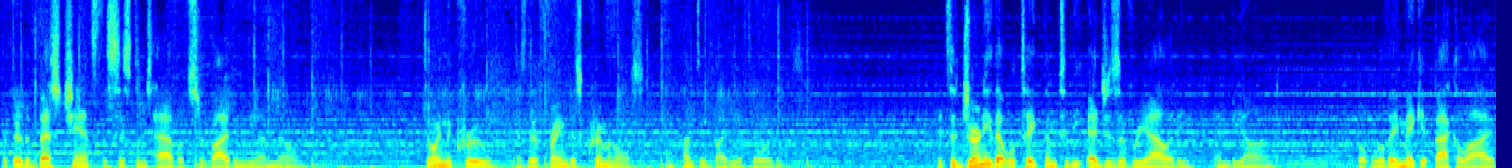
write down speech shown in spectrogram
but they're the best chance the systems have of surviving the unknown. Join the crew as they're framed as criminals and hunted by the authorities. It's a journey that will take them to the edges of reality and beyond. But will they make it back alive?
